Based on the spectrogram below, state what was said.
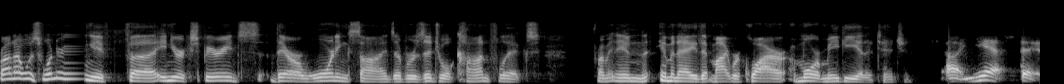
Ron, I was wondering if, uh, in your experience, there are warning signs of residual conflicts from an M&A that might require a more immediate attention. Uh, yes, there,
